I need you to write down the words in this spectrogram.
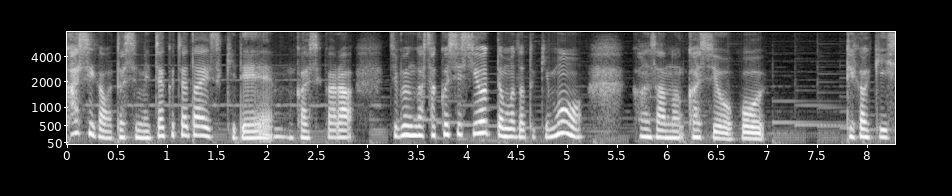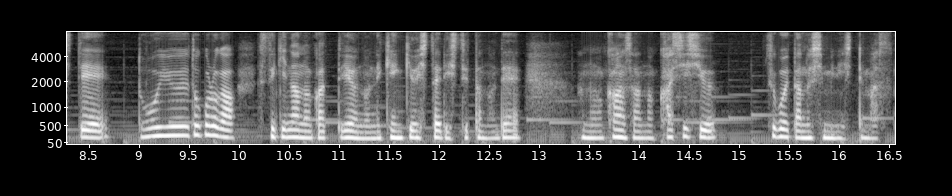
歌詞が私めちゃくちゃ大好きで、昔から自分が作詞しようって思った時も、カンさんの歌詞をこう、手書きして、どういうところが素敵なのかっていうのをね、研究したりしてたので、あの、カンさんの歌詞集、すごい楽しみにしてます。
